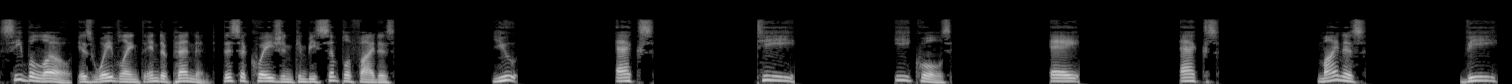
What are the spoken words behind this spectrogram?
see below is wavelength independent this equation can be simplified as u x t equals a x minus v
